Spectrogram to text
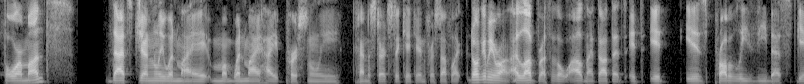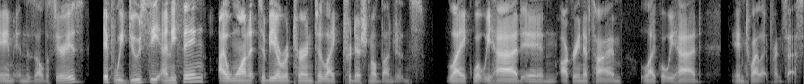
four months, that's generally when my when my hype personally kind of starts to kick in for stuff like. Don't get me wrong, I love Breath of the Wild, and I thought that it it is probably the best game in the Zelda series. If we do see anything, I want it to be a return to like traditional dungeons, like what we had in Ocarina of Time, like what we had in Twilight Princess.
